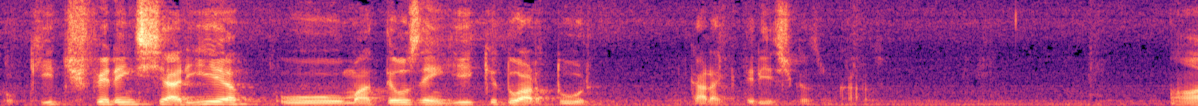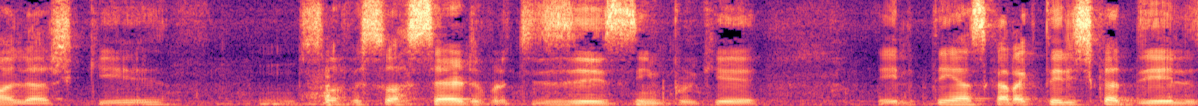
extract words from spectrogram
o que diferenciaria o Matheus Henrique do Arthur, características no caso? Olha, acho que não sou a pessoa certa para te dizer assim, porque ele tem as características dele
